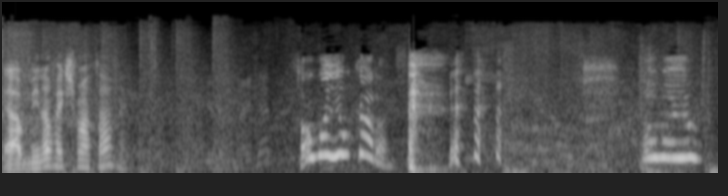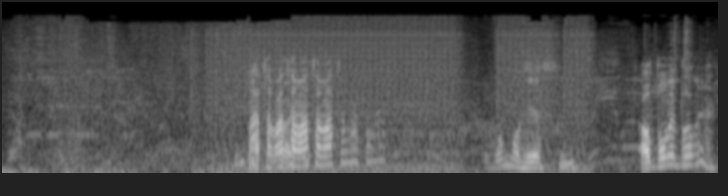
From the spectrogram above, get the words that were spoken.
É a mina vai te matar, velho. Salva eu, cara! Salva eu! Mata, mata, mata, mata, mata, mata. Eu vou morrer assim. Ó o bomba, bomba.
